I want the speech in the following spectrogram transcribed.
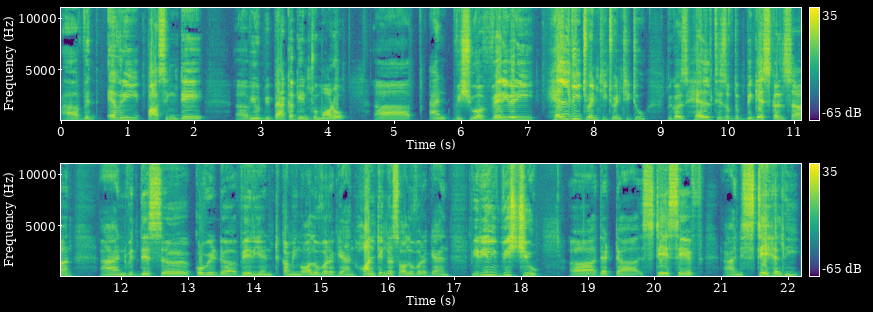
Uh, with every passing day, uh, we would be back again tomorrow uh, and wish you a very, very healthy 2022 because health is of the biggest concern. And with this uh, COVID uh, variant coming all over again, haunting us all over again, we really wish you uh, that uh, stay safe and stay healthy.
